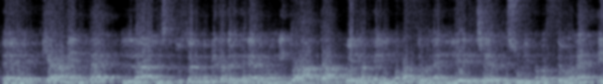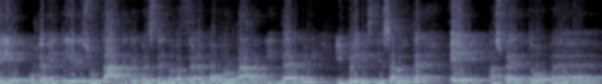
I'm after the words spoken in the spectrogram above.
Eh, chiaramente l'istituzione pubblica deve tenere monitorata quella che è l'innovazione, le ricerche sull'innovazione e ovviamente i risultati che questa innovazione può portare in termini in primis di salute e aspetto eh,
